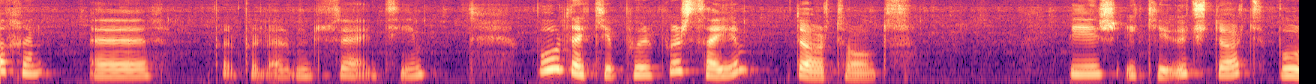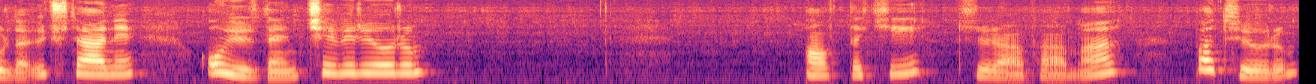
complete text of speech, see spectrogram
Bakın e, pırpırlarımı düzelteyim. Buradaki pırpır sayım 4 oldu. 1, 2, 3, 4. Burada 3 tane. O yüzden çeviriyorum. Alttaki zürafama batıyorum.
